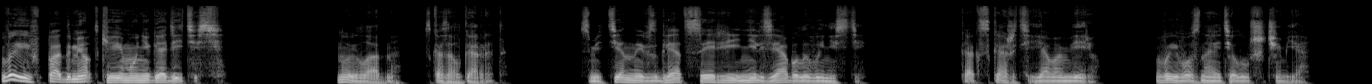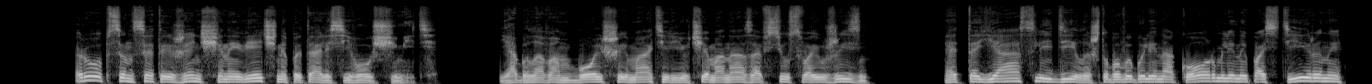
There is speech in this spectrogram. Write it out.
Вы в подметке ему не годитесь». «Ну и ладно», — сказал Гаррет. Сметенный взгляд Серрии нельзя было вынести. «Как скажете, я вам верю. Вы его знаете лучше, чем я». Робсон с этой женщиной вечно пытались его ущемить. Я была вам большей матерью, чем она за всю свою жизнь. Это я следила, чтобы вы были накормлены, постираны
